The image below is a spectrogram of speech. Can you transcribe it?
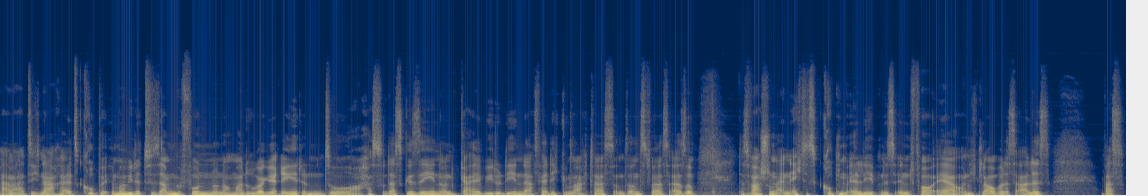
man hat sich nachher als Gruppe immer wieder zusammengefunden und nochmal drüber geredet und so, oh, hast du das gesehen und geil, wie du den da fertig gemacht hast und sonst was. Also das war schon ein echtes Gruppenerlebnis in VR und ich glaube, das alles, was,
